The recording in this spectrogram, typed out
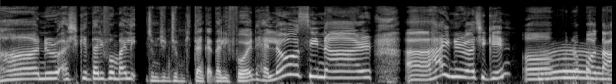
Ha Nurul Ashikin telefon balik. Jom jom jom kita angkat telefon. Hello Sinar. Uh, hi Nurul Ashikin. Uh, kenapa tak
